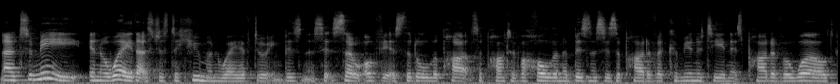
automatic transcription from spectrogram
Now, to me, in a way, that's just a human way of doing business. It's so obvious that all the parts are part of a whole and a business is a part of a community and it's part of a world.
